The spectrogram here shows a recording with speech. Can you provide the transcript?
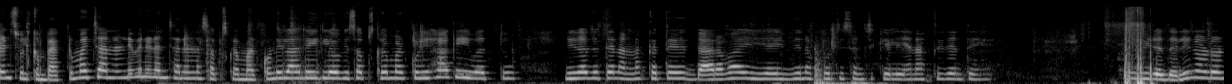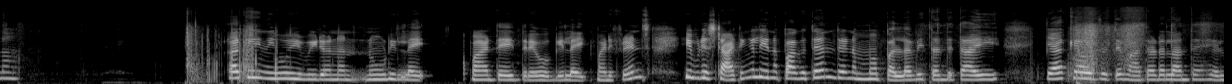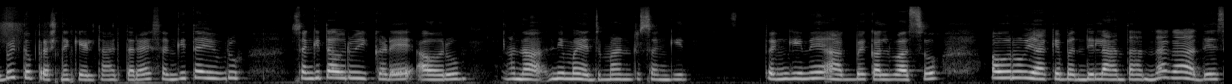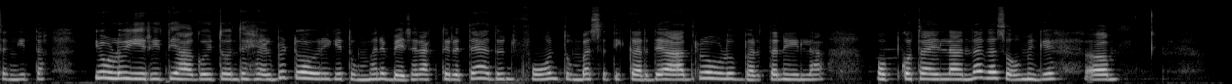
Friends welcome back to my channel ನೀವೇ ನನ್ನ ಚಾನಲ್ನ ಸಬ್ಸ್ಕ್ರೈಬ್ ಮಾಡ್ಕೊಂಡಿಲ್ಲ ಅಂದರೆ ಈಗಲೇ ಹೋಗಿ ಸಬ್ಸ್ಕ್ರೈಬ್ ಮಾಡ್ಕೊಳ್ಳಿ. ಹಾಗೆ ಇವತ್ತು ನಿನ್ನ ಜೊತೆ ನನ್ನ ಕತೆ ಧಾರಾವಾಹಿಯ ಇಂದಿನ ಪೂರ್ತಿ ಸಂಚಿಕೆಯಲ್ಲಿ ಏನಾಗ್ತಿದೆ ಅಂತ ಈ ವಿಡಿಯೋದಲ್ಲಿ ನೋಡೋಣ. ಹಾಗೆ ನೀವು ಈ ವಿಡಿಯೋನ ನೋಡಿ ಲೈಕ್ ಮಾಡದೇ ಇದ್ದರೆ ಹೋಗಿ ಲೈಕ್ ಮಾಡಿ ಫ್ರೆಂಡ್ಸ್ ಈ ವಿಡಿಯೋ ಸ್ಟಾರ್ಟಿಂಗಲ್ಲಿ ಏನಪ್ಪ ಆಗುತ್ತೆ ಅಂದರೆ ನಮ್ಮ ಪಲ್ಲವಿ ತಂದೆ ತಾಯಿ ಯಾಕೆ ಅವ್ರ ಜೊತೆ ಮಾತಾಡಲ್ಲ ಅಂತ ಹೇಳಿಬಿಟ್ಟು ಪ್ರಶ್ನೆ ಕೇಳ್ತಾ ಇರ್ತಾರೆ. ಸಂಗೀತ ಇವರು, ಸಂಗೀತ ಅವರು ಈ ಕಡೆ ಅವರು ನ, ನಿಮ್ಮ ಯಜಮಾನ್ರ ಸಂಗೀತ ತಂಗಿನೇ ಆಗಬೇಕಲ್ವಾ? ಸೊ ಅವರು ಯಾಕೆ ಬಂದಿಲ್ಲ ಅಂತ ಅಂದಾಗ ಅದೇ ಸಂಗೀತ. ಇವಳು ಈ ರೀತಿ ಆಗೋಯ್ತು ಅಂತ ಹೇಳಿಬಿಟ್ಟು ಅವರಿಗೆ ತುಂಬಾ ಬೇಜಾರಾಗ್ತಿರುತ್ತೆ. ಅದನ್ನ ಫೋನ್ ತುಂಬ ಸತಿ ಕರೆದೆ, ಆದರೂ ಅವಳು ಬರ್ತಾನೆ ಇಲ್ಲ, ಒಪ್ಕೋತಾ ಇಲ್ಲ ಅಂದಾಗ ಸೋಮಿಗೆ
